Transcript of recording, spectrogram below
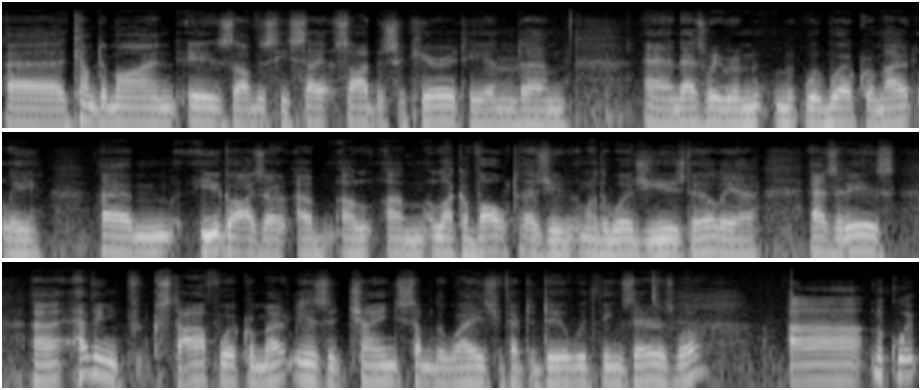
uh, come to mind is obviously cyber security, and um, and as we, we work remotely, um, you guys are, are, are um, like a vault, as you one of the words you used earlier, as it is. Uh, having staff work remotely, has it changed some of the ways you've had to deal with things there as well? Uh, look, we're,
